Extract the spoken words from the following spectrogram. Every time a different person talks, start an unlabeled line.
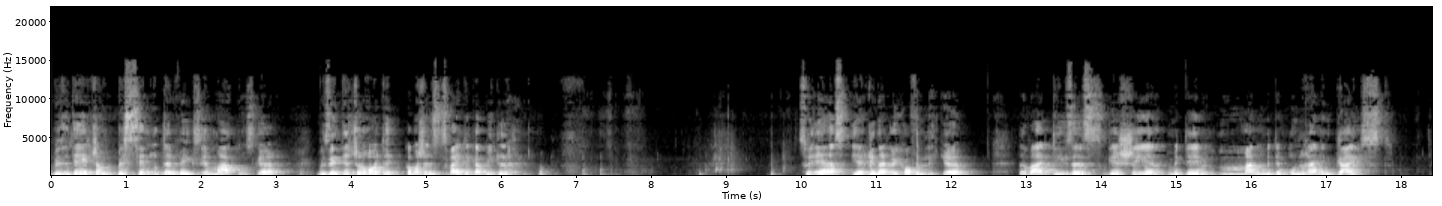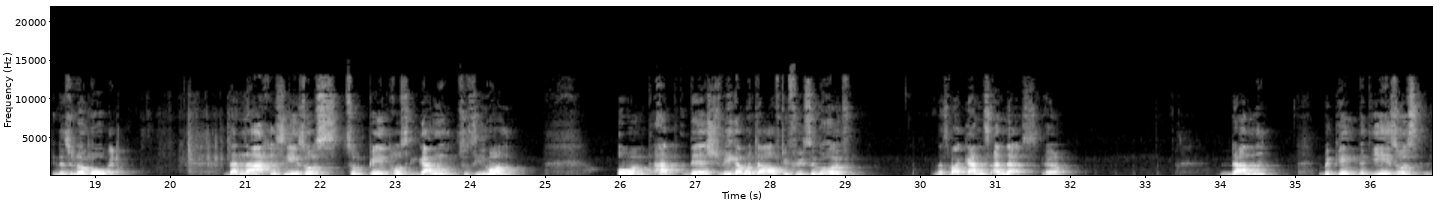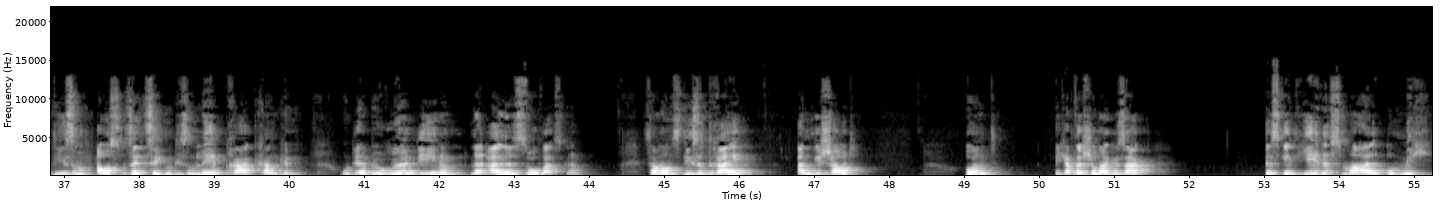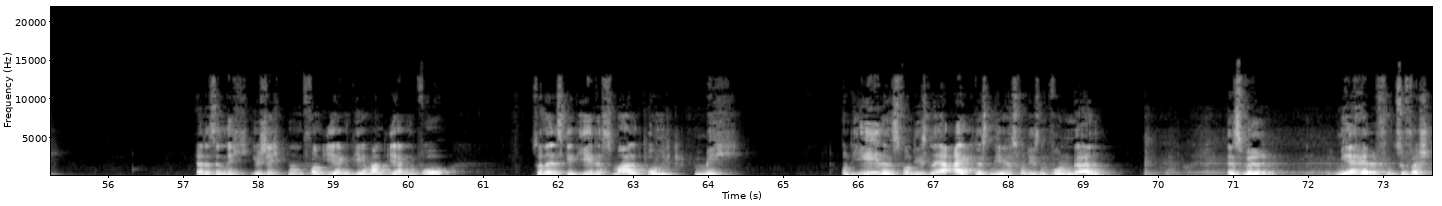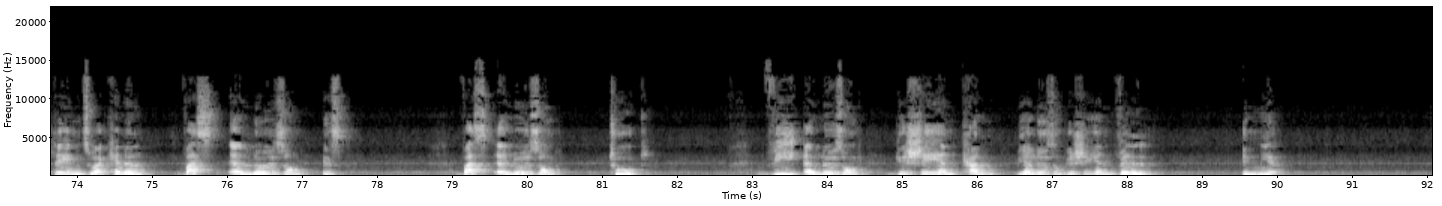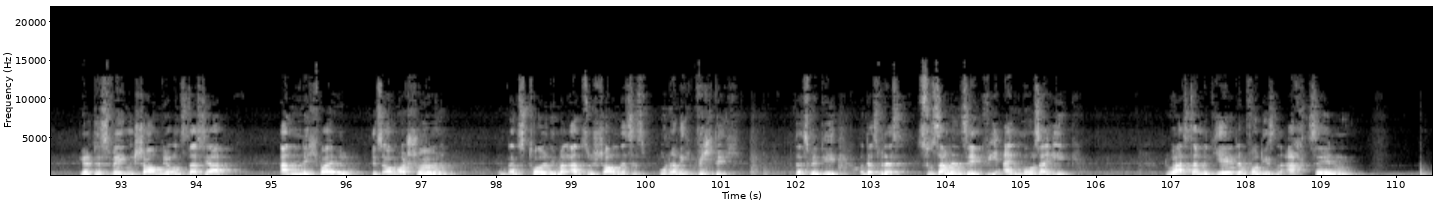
Wir sind ja jetzt schon ein bisschen unterwegs im Markus, gell? Wir sind jetzt schon heute, kommen wir schon ins zweite Kapitel. Zuerst, ihr erinnert euch hoffentlich, gell? Da war dieses Geschehen mit dem Mann mit dem unreinen Geist in der Synagoge. Danach ist Jesus zum Petrus gegangen, zu Simon, und hat der Schwiegermutter auf die Füße geholfen. Das war ganz anders. Gell? Dann begegnet Jesus diesem Aussätzigen, diesem Leprakranken und er berührt ihn und ne, alles sowas. Gell? Jetzt haben wir uns diese drei angeschaut und ich habe das schon mal gesagt, es geht jedes Mal um mich. Ja, das sind nicht Geschichten von irgendjemand irgendwo, sondern es geht jedes Mal um mich. Und jedes von diesen Ereignissen, jedes von diesen Wundern, es will mir helfen zu verstehen und zu erkennen, was Erlösung ist. Was Erlösung tut. Wie Erlösung geschehen kann wie Erlösung geschehen will in mir. Ja, deswegen schauen wir uns das ja an, nicht weil ist auch mal schön und ganz toll, die mal anzuschauen. Das ist unheimlich wichtig, dass wir die und dass wir das zusammen sehen wie ein Mosaik. Du hast dann mit jedem von diesen 18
